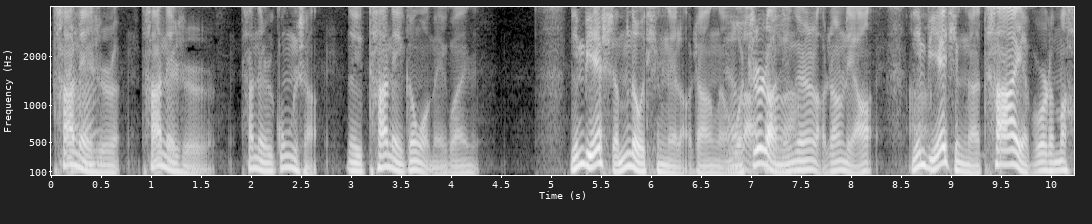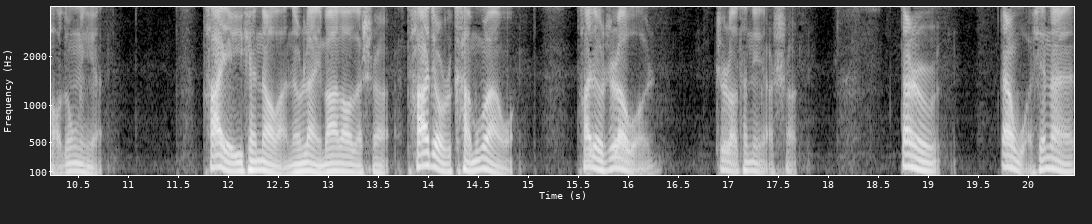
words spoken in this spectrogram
他那啊是、他那是他那是工伤，那他那跟我没关系。您别什么都听那老张的，我知道您跟人老张聊，您啊别听他，他也不是什么好东西，他也一天到晚都是乱七八糟的事儿，他就是看不惯我，他就知道我知道他那点事儿，但是，但是我现在，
